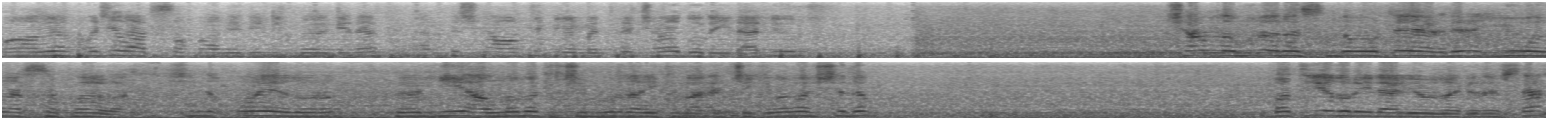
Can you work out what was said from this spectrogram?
bağlı Hacılar Safa dediğimiz bölgeden yaklaşık 6 kilometre Çan'a doğru ilerliyoruz. Çan'la Bur arasında orta yerde Yuvalar Sapağı var. Şimdi oraya doğru bölgeyi anlamak için buradan itibaren çekime başladım. Batıya doğru ilerliyoruz arkadaşlar.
